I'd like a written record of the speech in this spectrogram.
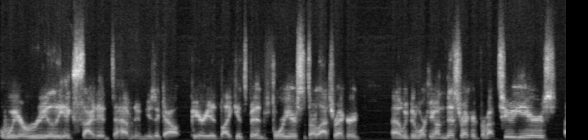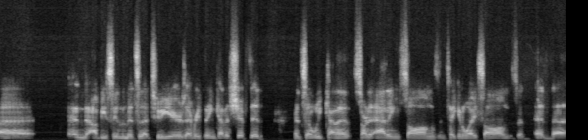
we're really excited to have new music out, period. Like it's been four years since our last record. Uh, we've been working on this record for about two years. Uh, and obviously, in the midst of that two years, everything kind of shifted. And so we kind of started adding songs and taking away songs. And, and uh,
